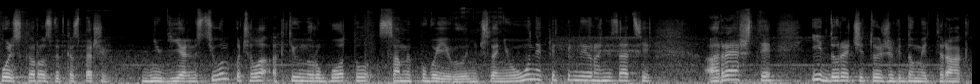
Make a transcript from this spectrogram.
Польська розвідка з перших днів діяльності ОУН почала активну роботу саме по виявленню членів ОУН як підпільної організації, арешти. І, до речі, той же відомий теракт,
